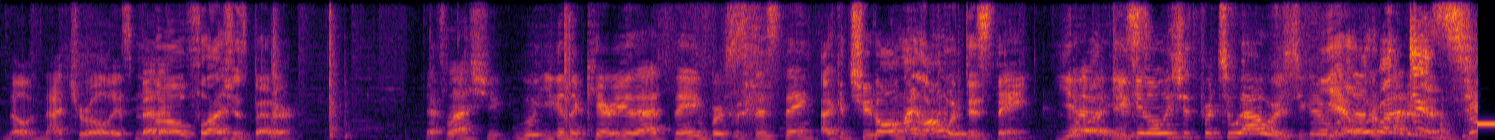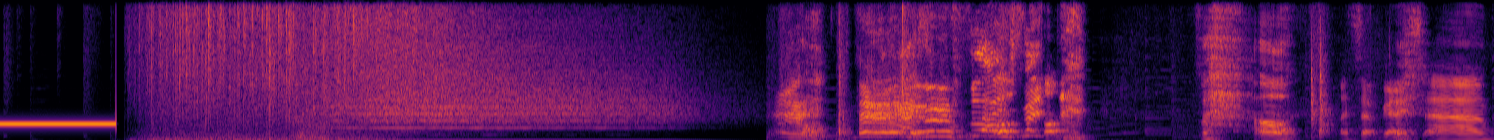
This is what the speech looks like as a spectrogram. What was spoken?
No, natural is better. No, flash is better. Yeah. Flash, you, what, you gonna carry that thing versus this thing? I could shoot all night long with this thing. Yeah, you this? can only shoot for two hours. You're gonna Yeah, run out what about battery. this? Oh, Oh, what's up, guys? Um,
